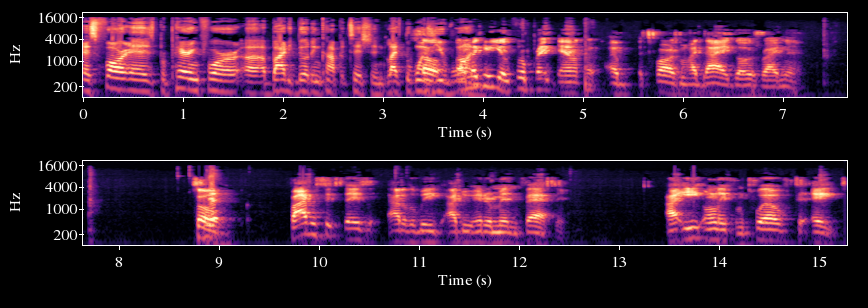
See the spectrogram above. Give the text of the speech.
as far as preparing for a bodybuilding competition like the ones so, you've won? I'm gonna give you a little breakdown as far as my diet goes right now. So, yeah. Five or six days out of the week, I do intermittent fasting. I eat only from 12 to 8.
